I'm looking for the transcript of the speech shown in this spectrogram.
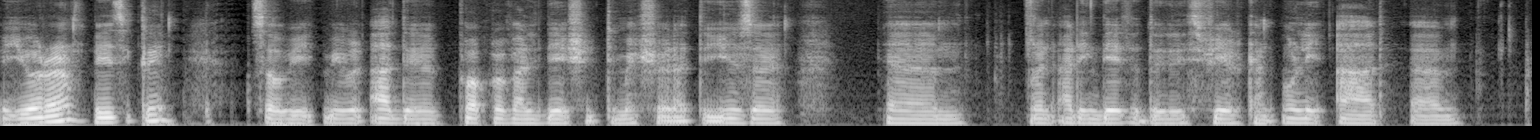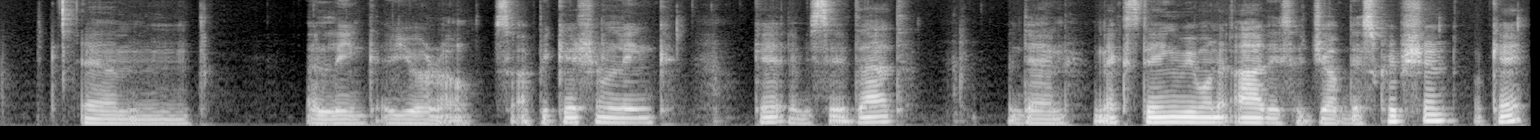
a url basically so we, we will add the proper validation to make sure that the user um, when adding data to this field can only add um, um, a link a url. So application link okay let me save that. And then next thing we want to add is a job description okay?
